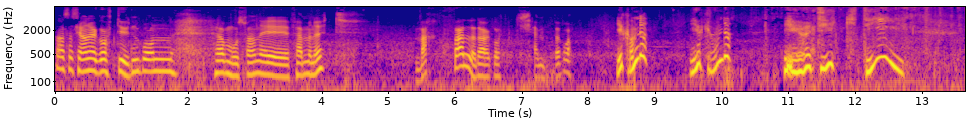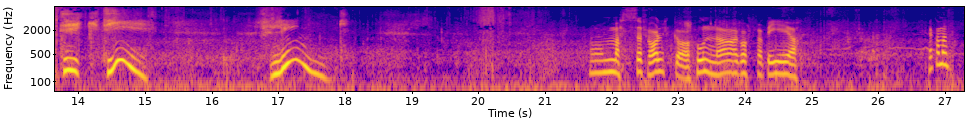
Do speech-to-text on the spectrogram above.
Altså, siden jeg har gått uten bånd her på Mosvann i fem minutter I hvert fall. Det har gått kjempebra. Ja, kom da! Ja, kom da! Ja, dyktig! Dyktig! Flink! Det er masse folk, og hunder har gått forbi, og Her kommer han.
